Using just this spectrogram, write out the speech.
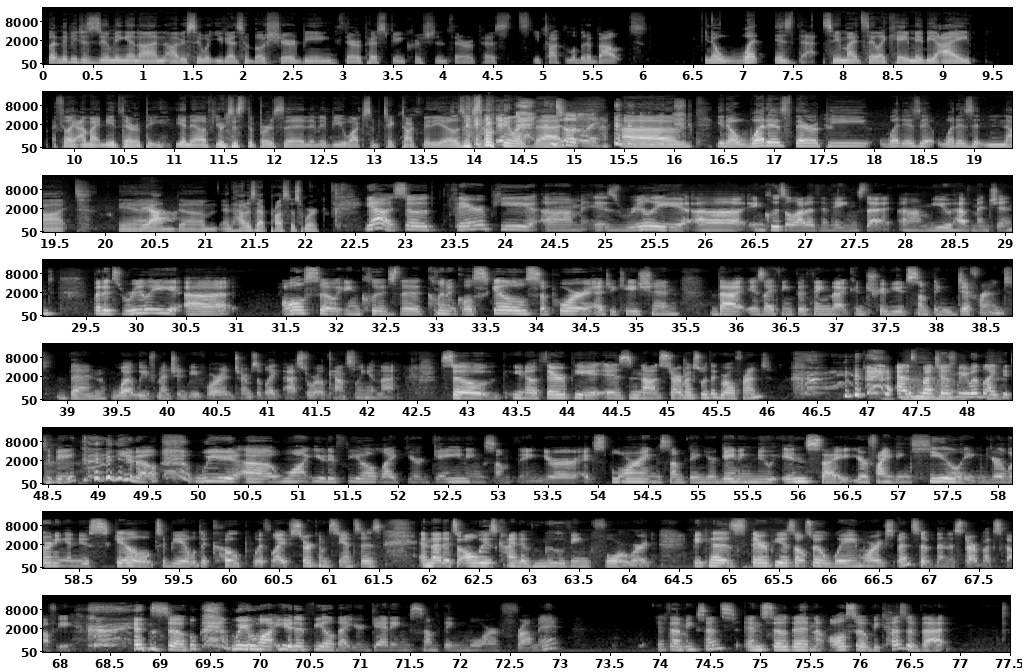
but maybe just zooming in on obviously what you guys have both shared being therapists, being Christian therapists. You talked a little bit about, you know, what is that? So you might say, like, hey, maybe I I feel like I might need therapy, you know, if you're just a person and maybe you watch some TikTok videos or something like that. totally. um, you know, what is therapy? What is it? What is it not? And yeah. um, and how does that process work? Yeah so therapy um, is really uh, includes a lot of the things that um, you have mentioned but it's really uh, also includes the clinical skills support education that is i think the thing that contributes something different than what we've mentioned before in terms of like pastoral counseling and that. So you know therapy is not starbucks with a girlfriend as much as we would like it to be. you know, we uh, want you to feel like you're gaining something, you're exploring something, you're gaining new insight, you're finding healing, you're learning a new skill to be able to cope with life circumstances, and that it's always kind of moving forward because therapy is also way more expensive than a Starbucks coffee. and so we want you to feel that you're getting something more from it if that makes sense. And so then also because of that,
